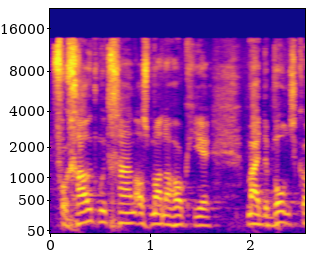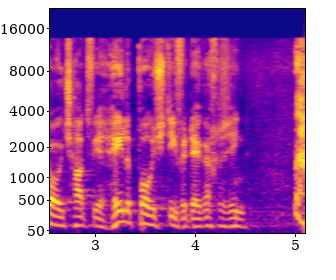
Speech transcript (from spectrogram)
voor goud moet gaan als mannenhockeyer. Maar de bondscoach had weer hele positieve dingen gezien.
